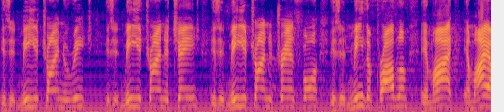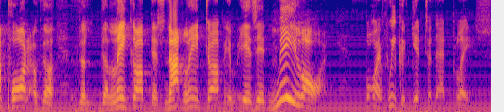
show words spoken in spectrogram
Is it me you're trying to reach? Is it me you're trying to change? Is it me you're trying to transform? Is it me the problem? Am I am I a part of the the, the link up that's not linked up? Is it me, Lord? Boy, if we could get to that place.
